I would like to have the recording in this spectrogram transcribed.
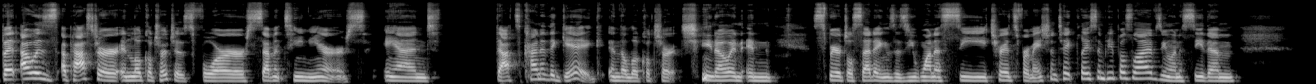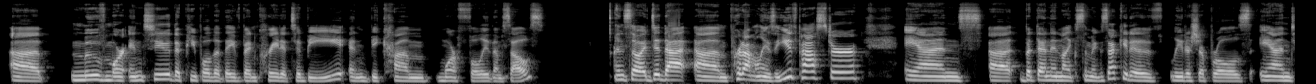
but I was a pastor in local churches for 17 years, and that's kind of the gig in the local church, you know, in, in spiritual settings, is you want to see transformation take place in people's lives. You want to see them uh, move more into the people that they've been created to be and become more fully themselves and so I did that um, predominantly as a youth pastor, and uh, but then in like some executive leadership roles. And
